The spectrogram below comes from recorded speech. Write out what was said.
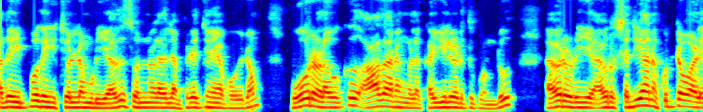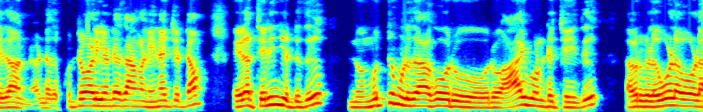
அதை இப்போதைக்கு சொல்ல முடியாது. சொன்னால் அதெல்லாம் பிரச்சனையாக போயிடும். ஓரளவுக்கு ஆதாரங்களை கையில் எடுத்துக்கொண்டு அவருடைய அவர் சரியான குற்றவாளி தான். அந்த குற்றவாளி என்றே தாங்கள் நினைச்சிட்டோம். இதெல்லாம் தெரிஞ்சிட்டது. இன்னும் முற்று முழுதாக ஒரு ஒரு ஆய்வு ஒன்றை செய்து அவர்கள் எவ்வளோ எவ்வளோ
